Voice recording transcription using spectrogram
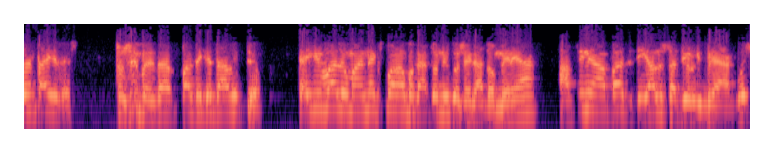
Δεν τα είδες. Τους είπες, θα πάτε και τα βίντεο. Έχει βάλει ο Μανέξ πάνω από 120 εκατομμύρια. Αυτή είναι η απάντηση για άλλους αντιολυμπιακούς,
